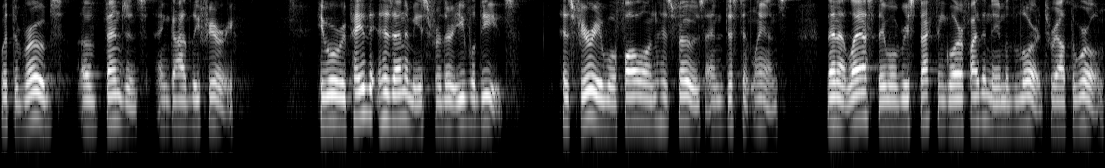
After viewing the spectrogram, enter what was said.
with the robes of vengeance and godly fury. He will repay his enemies for their evil deeds. His fury will fall on his foes and distant lands. Then at last they will respect and glorify the name of the Lord throughout the world.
